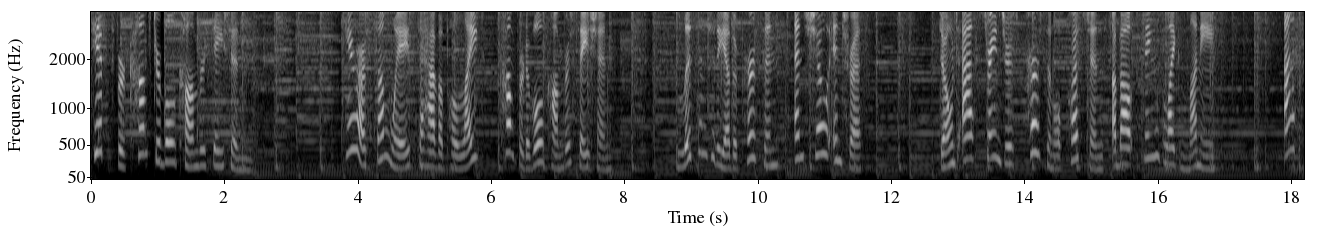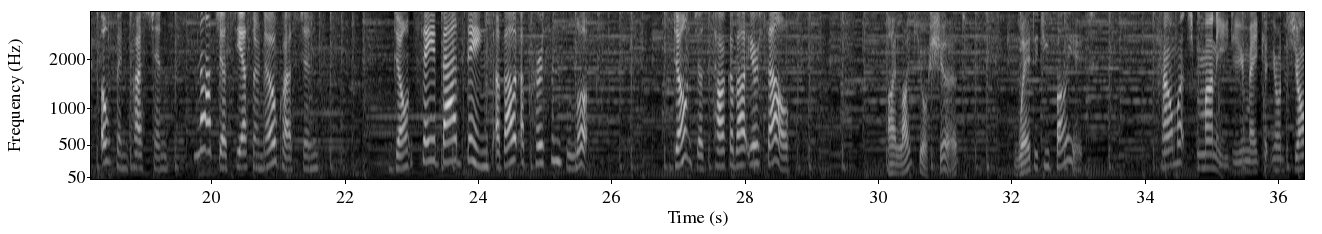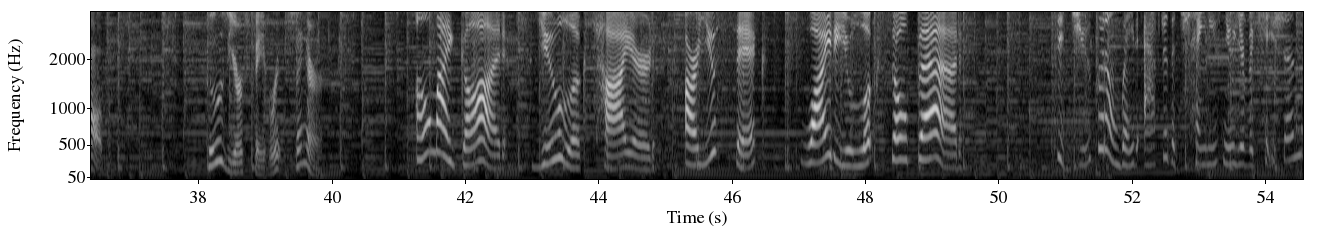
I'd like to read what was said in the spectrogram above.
Tips for comfortable conversations. Here are some ways to have a polite, comfortable conversation. Listen to the other person and show interest. Don't ask strangers personal questions about things like money. Ask open questions, not just yes or no questions. Don't say bad things about a person's looks. Don't just talk about yourself. I like your shirt. Where did you buy it? How much money do you make at your job? Who's your favorite singer? Oh my god, you look tired. Are you sick? Why do you look so bad? Did you put on weight after the Chinese New Year vacation?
